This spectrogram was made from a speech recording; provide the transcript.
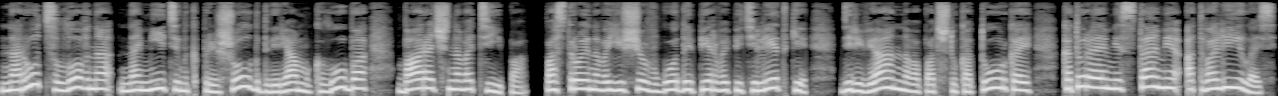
народ словно на митинг пришел к дверям клуба барочного типа, построенного еще в годы первой пятилетки, деревянного под штукатуркой, которая местами отвалилась,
